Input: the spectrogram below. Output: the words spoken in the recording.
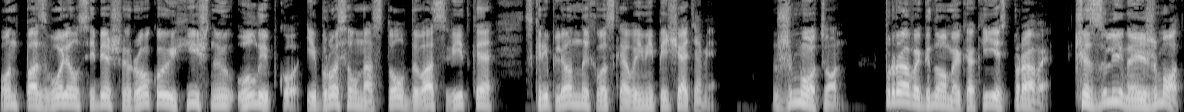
он позволил себе широкую хищную улыбку и бросил на стол два свитка, скрепленных восковыми печатями. «Жмот он! Правы гномы, как есть правы! Козлина и жмот!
